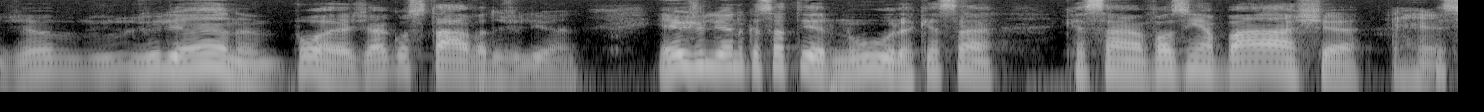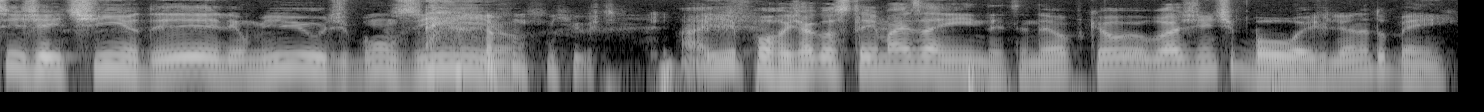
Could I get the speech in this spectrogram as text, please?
Já, o Juliano, porra, eu já gostava do Juliano. E aí o Juliano com essa ternura, com essa, com essa vozinha baixa, esse jeitinho dele, humilde, bonzinho. Aí, porra, eu já gostei mais ainda, entendeu? Porque eu, eu gosto de gente boa, Juliano é do bem.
